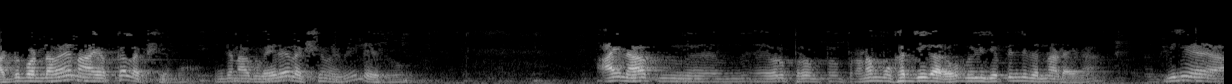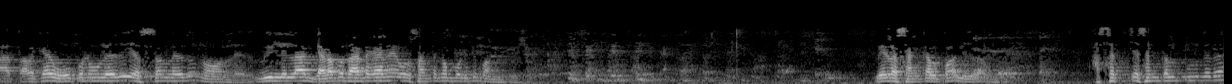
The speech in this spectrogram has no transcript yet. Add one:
అడ్డుపడమే నా యొక్క లక్ష్యము. ఇంకా నాకు వేరే లక్ష్యం ఏమీ లేదు. ఆయన ఎవరు ప్రణబ్ ముఖర్జీ గారు వీళ్ళు చెప్పింది విన్నాడు ఆయన. విని ఆ తలకాయ ఊపడం లేదు ఎస్సం లేదు నోన్ లేదు. వీళ్ళు ఇలా గడప దాటగానే ఓ సంతకం పొడిచి పంపించారు. వీళ్ళ సంకల్పాలు ఇలా ఉన్నాయి అసత్య సంకల్పులు కదా?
